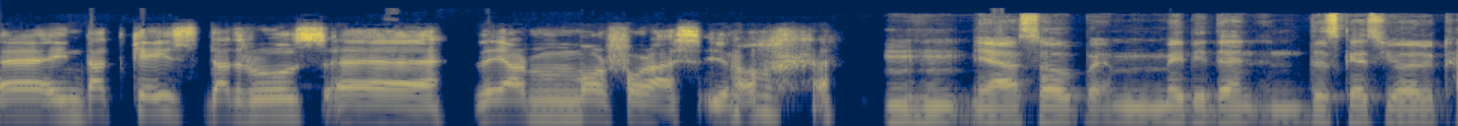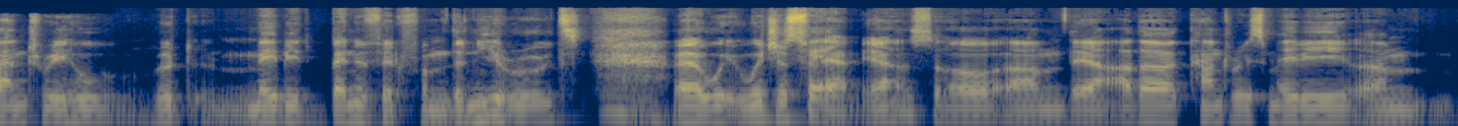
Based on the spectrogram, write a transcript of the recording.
Uh, in that case, that rules uh, they are more for us, you know. Mm-hmm. Yeah, so maybe then in this case you're a country who would maybe benefit from the new rules, uh, which is fair. Yeah, so um, there are other countries maybe um,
